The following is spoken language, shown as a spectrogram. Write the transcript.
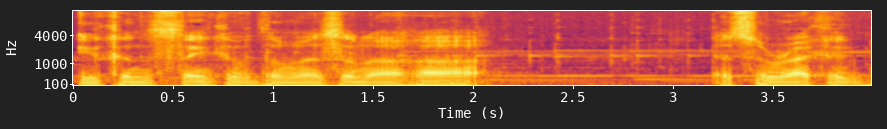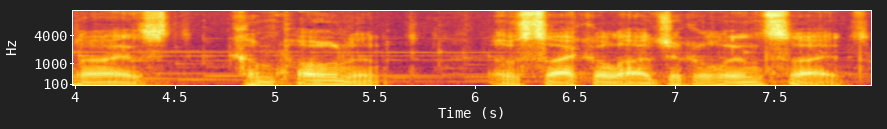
you can think of them as an aha. It's a recognized component of psychological insight.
